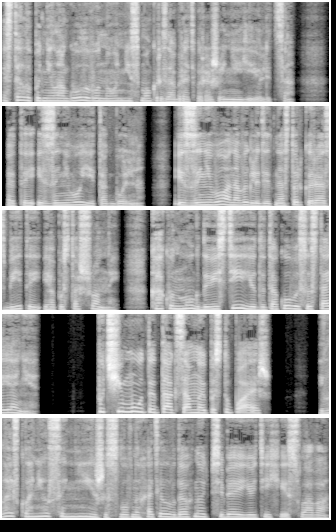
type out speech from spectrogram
Эстелла подняла голову, но он не смог разобрать выражение ее лица. Это из-за него ей так больно. Из-за него она выглядит настолько разбитой и опустошенной. Как он мог довести ее до такого состояния? «Почему ты так со мной поступаешь?» Илай склонился ниже, словно хотел вдохнуть в себя ее тихие слова.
